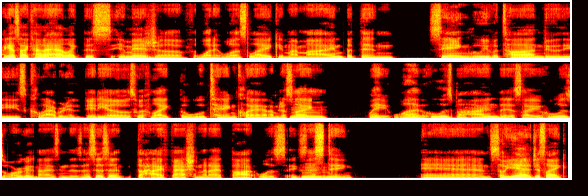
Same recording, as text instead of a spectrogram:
I guess I kind of had like this image of what it was like in my mind, but then seeing Louis Vuitton do these collaborative videos with like the Wu Tang Clan, I'm just like, mm, wait, what? Who is behind this? Like, who is organizing this? This isn't the high fashion that I thought was existing. And so, yeah, just like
